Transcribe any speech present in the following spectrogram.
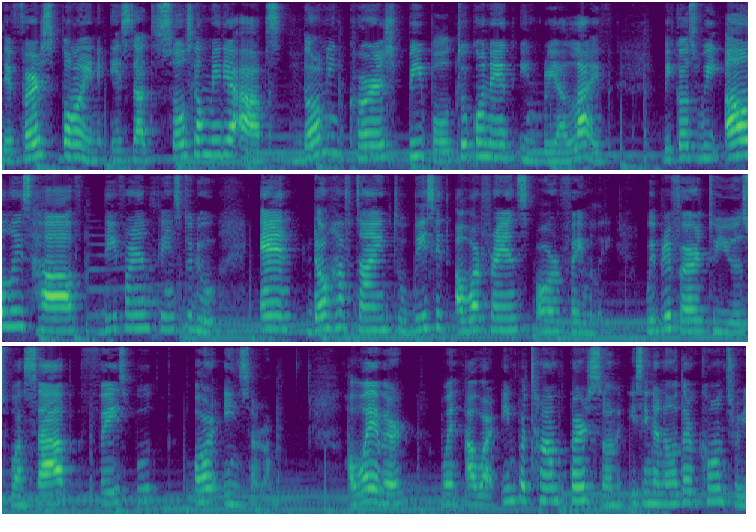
The first point is that social media apps don't encourage people to connect in real life because we always have different things to do and don't have time to visit our friends or family. We prefer to use WhatsApp, Facebook, or Instagram. However, when our important person is in another country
